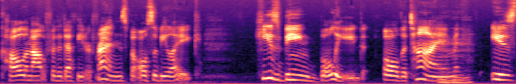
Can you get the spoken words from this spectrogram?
call him out for the Death Eater friends, but also be like, he's being bullied all the time. Mm-hmm. Is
